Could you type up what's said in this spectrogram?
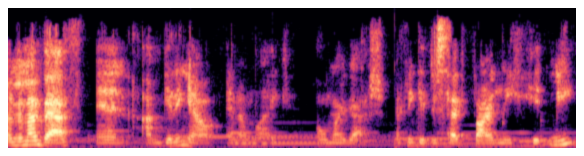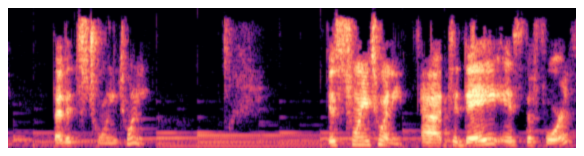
I'm in my bath and I'm getting out and I'm like, oh my gosh, I think it just had finally hit me that it's 2020. It's 2020. Uh, today is the fourth,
